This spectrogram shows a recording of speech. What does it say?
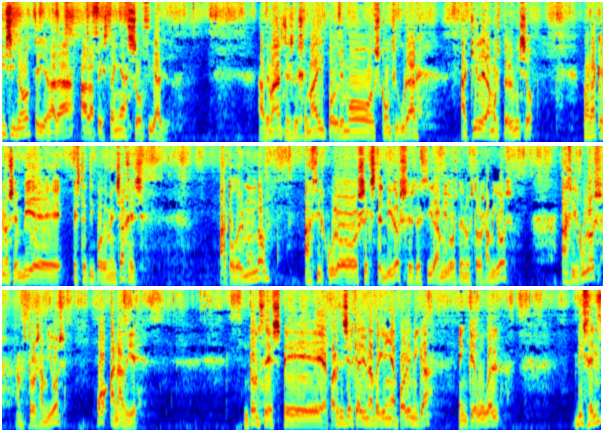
y si no, te llegará a la pestaña social. Además, desde Gmail podremos configurar a quién le damos permiso para que nos envíe este tipo de mensajes. A todo el mundo, a círculos extendidos, es decir, amigos de nuestros amigos, a círculos, a nuestros amigos, o a nadie. Entonces, eh, parece ser que hay una pequeña polémica en que Google, dicen,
